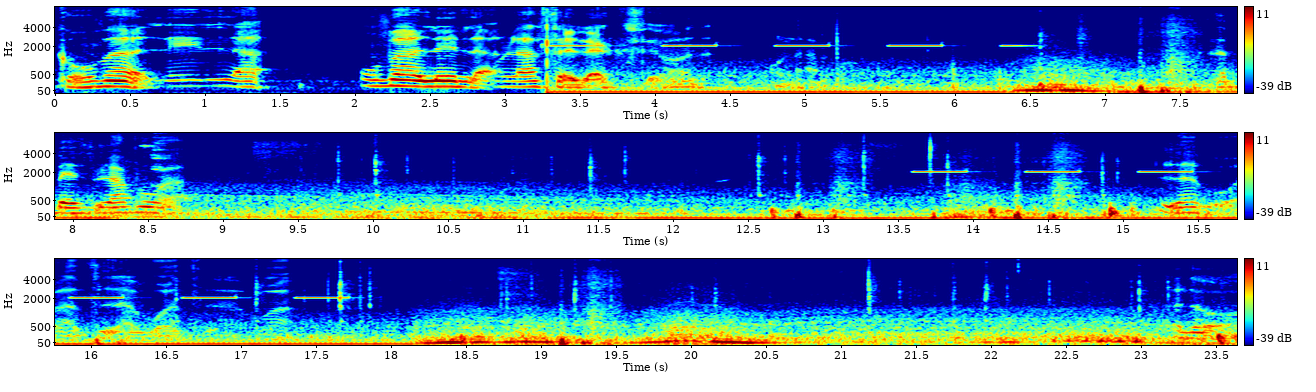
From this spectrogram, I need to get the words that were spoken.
qu'on va aller, là. On va aller là. On la sélectionne. On la prend. Abaisse la voix. La voix, la voix, la voix. Alors,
